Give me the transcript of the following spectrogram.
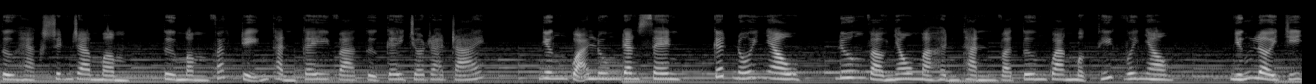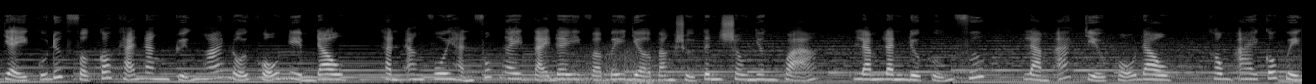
Từ hạt sinh ra mầm, từ mầm phát triển thành cây và từ cây cho ra trái. Nhân quả luôn đan xen, kết nối nhau, nương vào nhau mà hình thành và tương quan mật thiết với nhau. Những lời chỉ dạy của Đức Phật có khả năng chuyển hóa nỗi khổ niềm đau thành an vui hạnh phúc ngay tại đây và bây giờ bằng sự tin sâu nhân quả, làm lành được hưởng phước, làm ác chịu khổ đau, không ai có quyền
